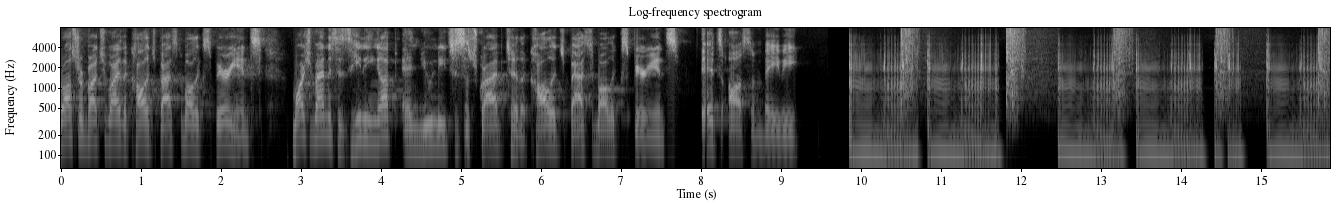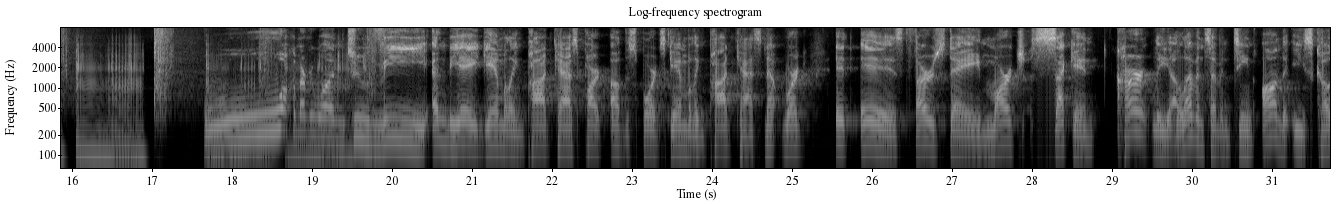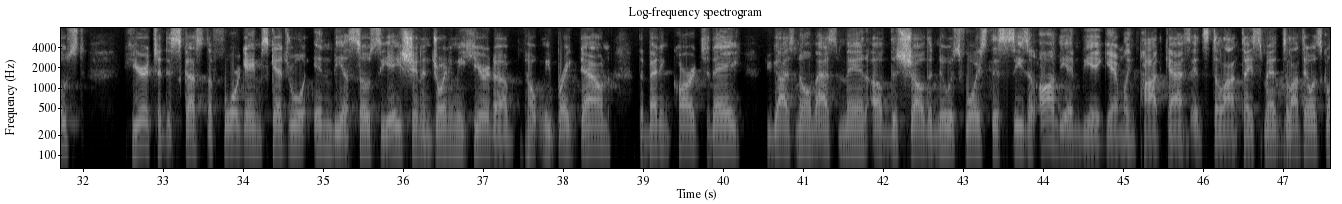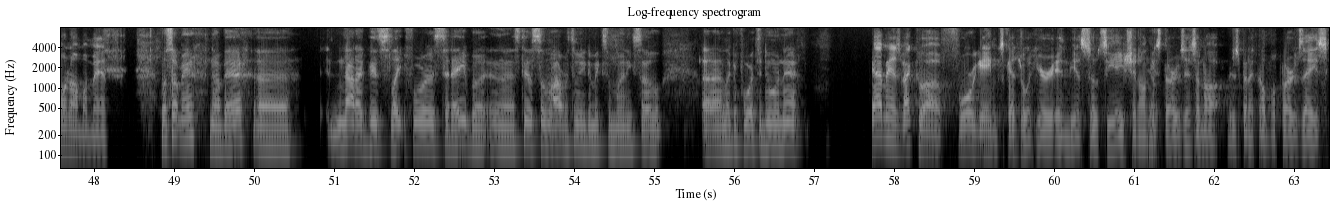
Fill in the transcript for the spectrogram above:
Roster brought to you by the College Basketball Experience. March Madness is heating up, and you need to subscribe to the College Basketball Experience. It's awesome, baby. Welcome, everyone, to the NBA Gambling Podcast, part of the Sports Gambling Podcast Network. It is Thursday, March 2nd, currently 11:17 on the East Coast. Here to discuss the four-game schedule in the association, and joining me here to help me break down the betting card today. You guys know him as man of the show, the newest voice this season on the NBA Gambling Podcast. It's Delonte Smith. Delonte, what's going on, my man? What's up, man? Not bad. Uh, not a good slate for us today, but uh, still some opportunity to make some money. So, uh, looking forward to doing that. Yeah, I mean, it's back to a four game schedule here in the association on yep. these Thursdays. I know there's been a couple Thursdays.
